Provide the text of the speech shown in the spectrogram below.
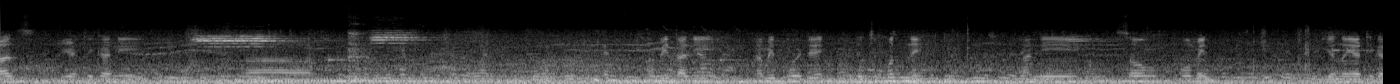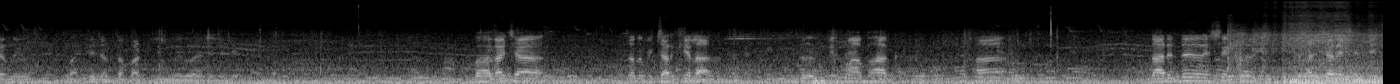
आज या ठिकाणी अमित आणि अमित भोटे यांचे पुतणे आणि सौ मोमीन यांना या ठिकाणी भारतीय जनता पार्टीने उमेदवारी दिलेली आहे भागाच्या जर विचार केला तर निम्मा भाग हा दारिद्र्य रेषेखाली खालच्या रेषेतील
